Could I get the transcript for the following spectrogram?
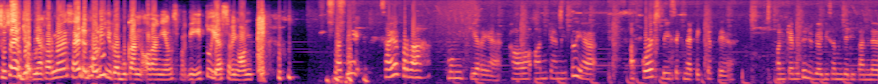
Susah ya jawabnya karena saya dan Holly juga bukan orang yang seperti itu ya sering on cam. Tapi saya pernah memikir ya, kalau on cam itu ya, of course basic netiquette ya. On cam itu juga bisa menjadi tanda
